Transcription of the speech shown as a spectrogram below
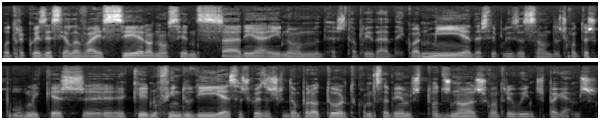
Outra coisa é se ela vai ser ou não ser necessária em nome da estabilidade da economia, da estabilização das contas públicas, eh, que no fim do dia essas coisas que dão para o torto, como sabemos, todos nós contribuintes pagamos.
